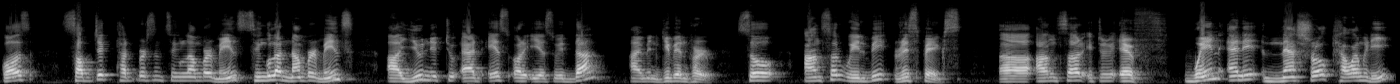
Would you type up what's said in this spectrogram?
because subject third person singular number means singular number means uh, you need to add s or es with the i mean given verb so answer will be respects. Uh, answer it will be F. When any natural calamity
